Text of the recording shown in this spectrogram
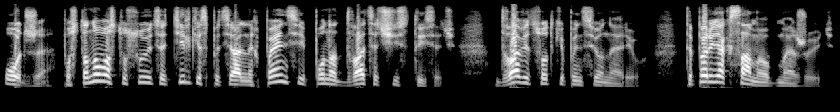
Отже, постанова стосується тільки спеціальних пенсій понад 26 тисяч, 2% пенсіонерів. Тепер як саме обмежують?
